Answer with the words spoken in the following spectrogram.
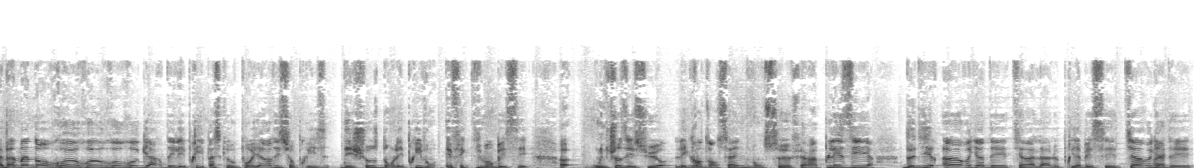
Eh ben maintenant, re re re regardez les prix parce que vous pourriez avoir des surprises, des choses dont les prix vont effectivement baisser. Euh, une chose est sûre, les grandes enseignes vont se faire un plaisir de dire ah regardez, tiens là le prix a baissé, tiens regardez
